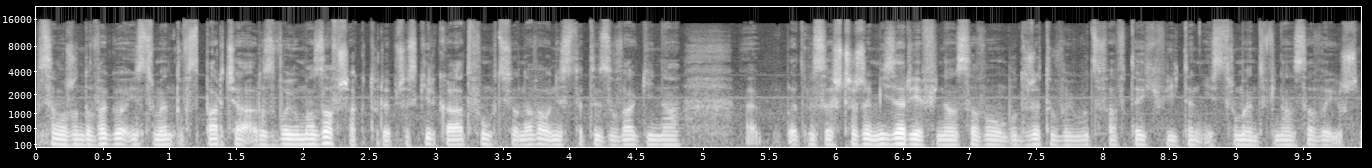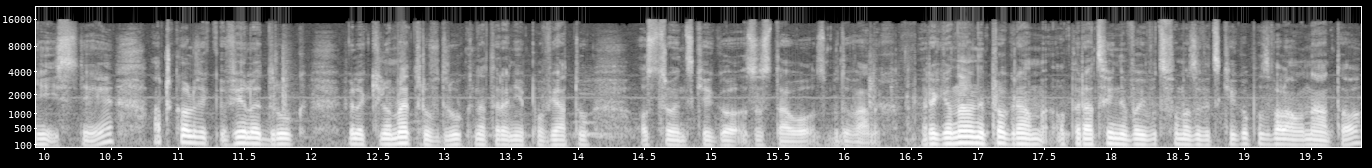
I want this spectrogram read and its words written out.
samorządowego instrumentu wsparcia rozwoju Mazowsza, który przez kilka lat funkcjonował. Niestety z uwagi na, e, powiedzmy sobie szczerze, mizerię finansową budżetu województwa w tej chwili ten instrument finansowy już nie istnieje, aczkolwiek wiele dróg, wiele kilometrów dróg na terenie powiatu ostrołęckiego zostało zbudowanych. Regionalny program operacyjny województwa mazowieckiego pozwalał na to,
